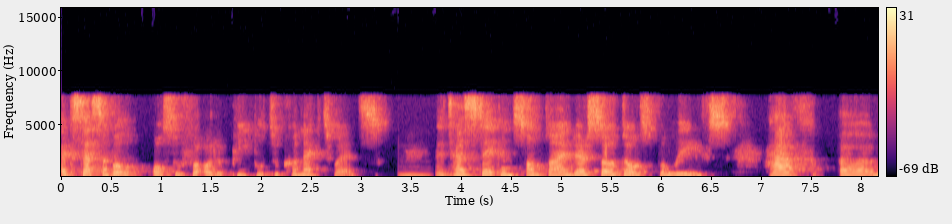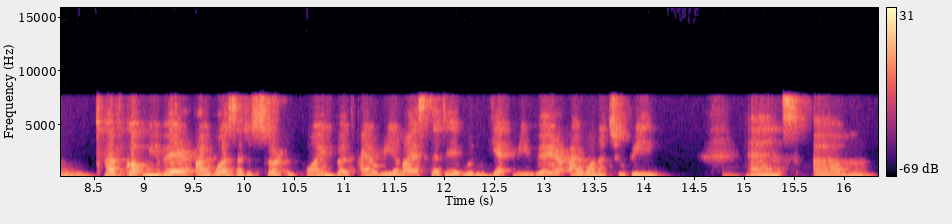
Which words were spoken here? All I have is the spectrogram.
accessible also for other people to connect with. Mm. it has taken some time there. So those beliefs have um, have got me where i was at a certain point but i realized that they wouldn't get me where i wanted to be Mm-hmm. And um,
